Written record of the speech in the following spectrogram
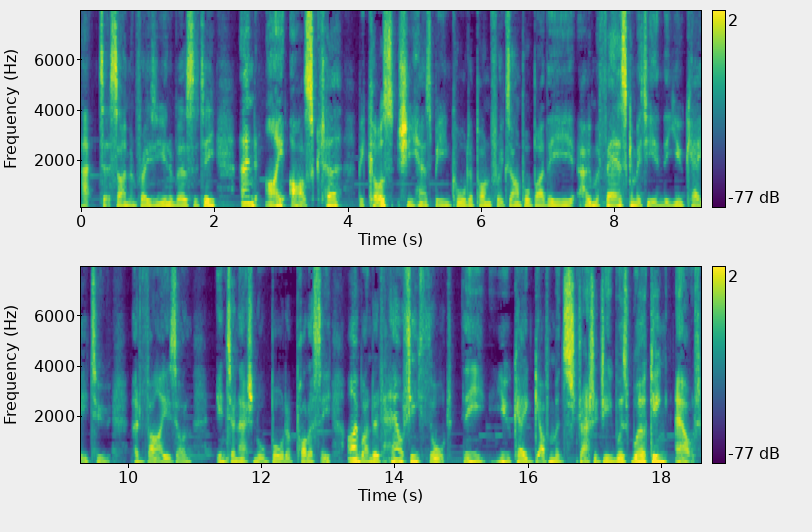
at uh, Simon Fraser University. And I asked her, because she has been called upon, for example, by the Home Affairs Committee in the UK to advise on international border policy, I wondered how she thought the UK government strategy was working out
